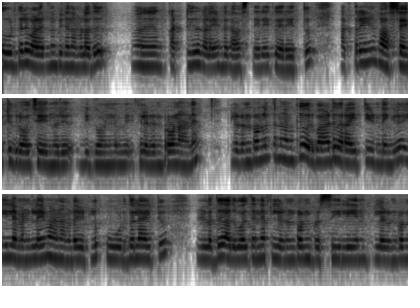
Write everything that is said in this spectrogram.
കൂടുതൽ വളർന്നു പിന്നെ നമ്മളത് കട്ട് ചെയ്ത് കളയേണ്ട ഒരു അവസ്ഥയിലേക്ക് വരെ എത്തും. അത്രയും ഫാസ്റ്റായിട്ട് ഗ്രോ ചെയ്യുന്നൊരു ബിഗോൺ ഫിലഡൻഡ്രോൺ ആണ്. ഫിലഡൻഡ്രോണിൽ തന്നെ നമുക്ക് ഒരുപാട് വെറൈറ്റി ഉണ്ടെങ്കിലും ഈ ലെമൺ ലൈമാണ് നമ്മുടെ വീട്ടിൽ കൂടുതലായിട്ട് ഉള്ളത്. അതുപോലെ തന്നെ ഫിലഡൻഡ്രോൺ ബ്രസീലിയൻ ഫിലഡൻഡ്രോൺ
